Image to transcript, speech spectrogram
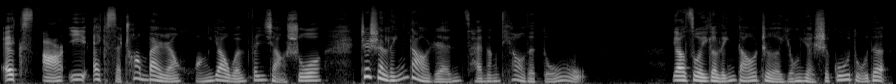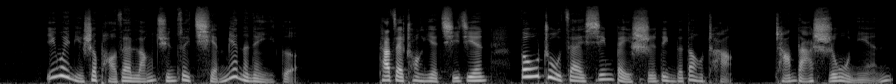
XREX 创办人黄耀文分享说：“这是领导人才能跳的独舞。要做一个领导者，永远是孤独的，因为你是跑在狼群最前面的那一个。”他在创业期间都住在新北石碇的道场，长达十五年。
